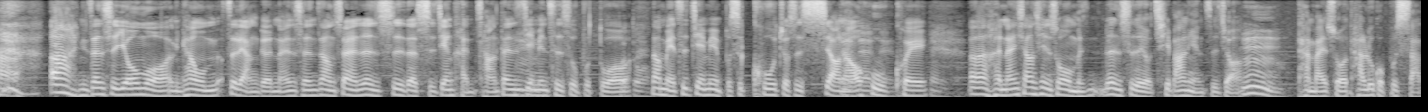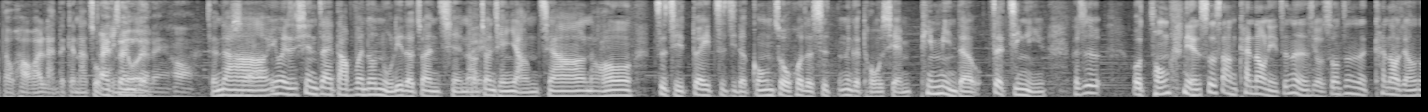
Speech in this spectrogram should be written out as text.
啊，你真是幽默！你看我们这两个男生这样，虽然认识的时间很长，但是见面次数不多。那每次见面不是哭就是笑，然后互亏对。对呃，很难相信说我们认识了有七八年之久。嗯，坦白说，他如果不傻的话，我还懒得跟他做朋哎，友。真的嘞哈，真的是啊，因为现在大部分都努力的赚钱，然后对赚钱养家，然后自己对自己的工作或者是那个头衔拼命的在经营。可是我从脸书上看到你，真的有时候真的看到讲，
